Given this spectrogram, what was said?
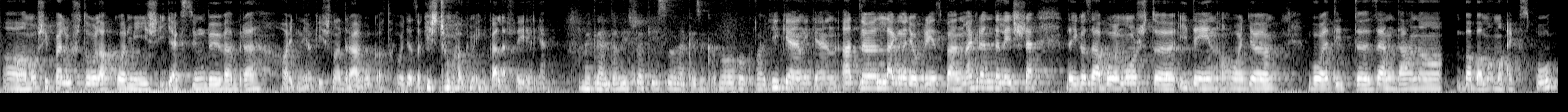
a mosipelustól, akkor mi is igyekszünk bővebbre hagyni a kis nadrágokat, hogy az a kis csomag még beleférjen. Megrendelésre készülnek ezek a dolgok, vagy? Igen, igen. Hát legnagyobb részben megrendelésre, de igazából most idén, ahogy volt itt Zentán a Baba Mama Expo,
